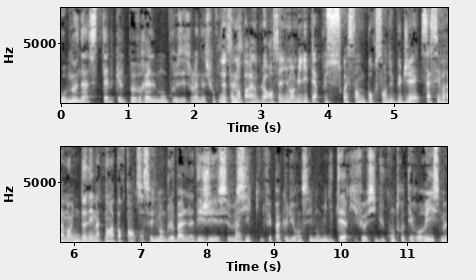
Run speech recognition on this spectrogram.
aux menaces telles qu'elles peuvent réellement peser sur la nation française. Notamment, par exemple, le renseignement militaire, plus 60% du budget. Ça, c'est vraiment une donnée maintenant importante Le renseignement global, la DGSE aussi, oui. qui ne fait pas que du renseignement militaire, qui fait aussi du contre-terrorisme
